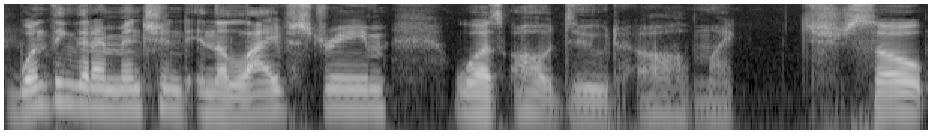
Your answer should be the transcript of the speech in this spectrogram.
one thing that I mentioned in the live stream was, oh, dude, oh my. So,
